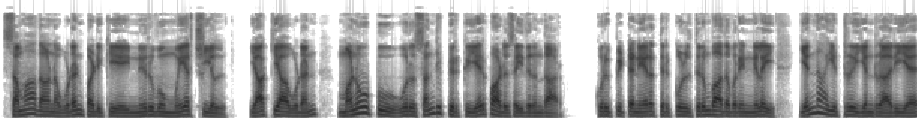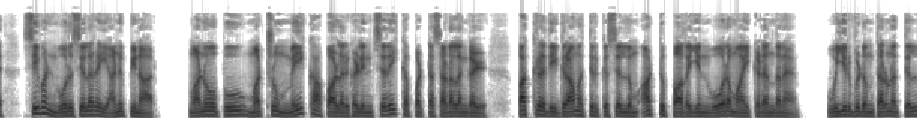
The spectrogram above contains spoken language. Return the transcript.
சமாதான உடன்படிக்கையை நிறுவும் முயற்சியில் யாக்கியாவுடன் மனோபு ஒரு சந்திப்பிற்கு ஏற்பாடு செய்திருந்தார். குறிப்பிட்ட நேரத்திற்குள் திரும்பாதவரின் நிலை என்னாயிற்று என்று அறிய சிவன் ஒரு சிலரை அனுப்பினார். மனோபு மற்றும் மெய்காப்பாளர்களின் சிதைக்கப்பட்ட சடலங்கள் பக்ரதி கிராமத்திற்கு செல்லும் ஆட்டுப்பாதையின் ஓரமாய் கிடந்தன. உயிர்விடும் தருணத்தில்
